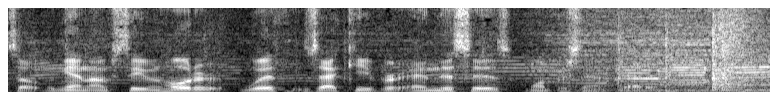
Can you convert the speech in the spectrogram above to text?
So again, I'm Stephen Holder with Zak Keefer, and this is 1% Better.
